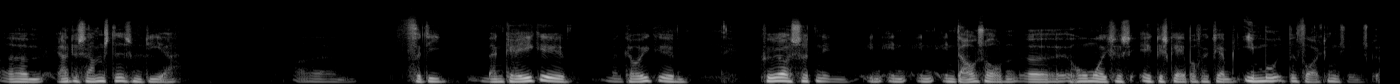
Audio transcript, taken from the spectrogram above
øh, er det samme sted, som de er. Øh, fordi man kan ikke, man kan jo ikke øh, køre sådan en, en, en, en, en dagsorden, øh, homoægteskaber for eksempel, imod befolkningens ønske.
